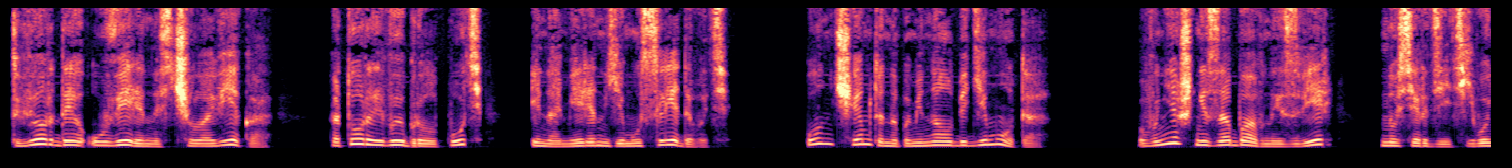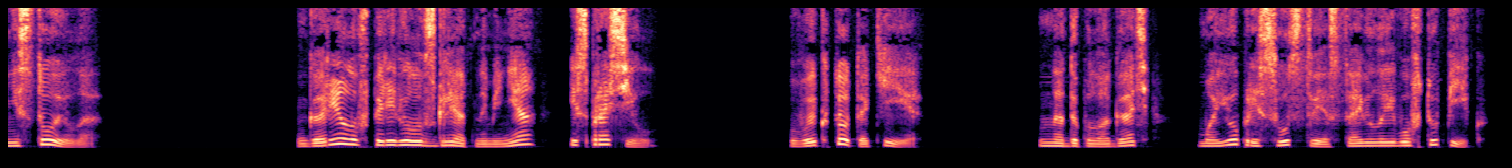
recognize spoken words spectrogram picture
твердая уверенность человека, который выбрал путь и намерен ему следовать. Он чем-то напоминал бегемота. Внешне забавный зверь, но сердить его не стоило. Горелов перевел взгляд на меня и спросил. «Вы кто такие?» Надо полагать, мое присутствие ставило его в тупик.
